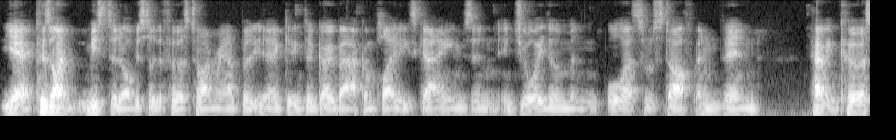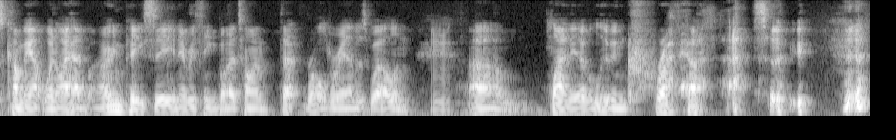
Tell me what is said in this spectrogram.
yeah, because I missed it obviously the first time around. But yeah, getting to go back and play these games and enjoy them and all that sort of stuff, and then having Curse come out when I had my own PC and everything by the time that rolled around as well, and Mm. um, playing the ever living crap out of that too.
